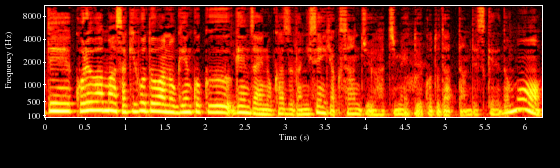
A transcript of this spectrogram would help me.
ー、で、これはまあ先ほどあの原告現在の数が2138名ということだったんですけれども、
